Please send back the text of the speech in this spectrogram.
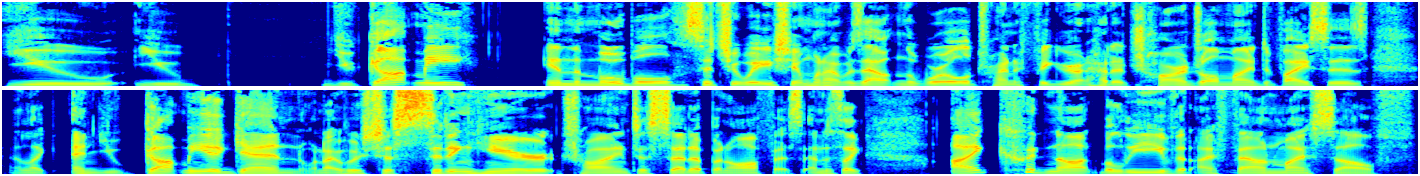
You you you got me in the mobile situation when I was out in the world trying to figure out how to charge all my devices, and like, and you got me again when I was just sitting here trying to set up an office, and it's like I could not believe that I found myself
